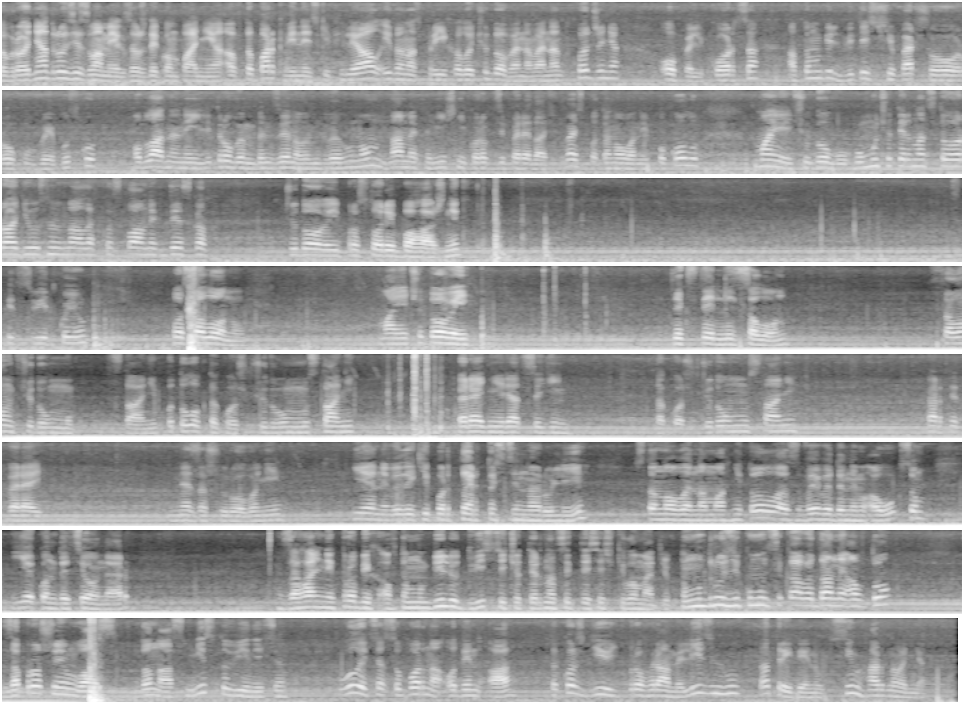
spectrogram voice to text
Доброго дня, друзі! З вами, як завжди, компанія Автопарк, Вінницький філіал. І до нас приїхало чудове нове надходження Opel Corsa. Автомобіль 2001 року випуску, обладнаний літровим бензиновим двигуном на механічній коробці передач. Весь потонований по колу, має чудову гуму 14 радіусу на легкосплавних дисках, чудовий просторий багажник. Підсвіткою по салону. Має чудовий текстильний салон. Салон в чудовому стані. Потолок також в чудовому стані. Передній ряд сидінь також в чудовому стані. Карти дверей не зашуровані. Є невеликі портертості на рулі. Встановлена магнітола з виведеним ауксом є кондиціонер. Загальний пробіг автомобілю 214 тисяч кілометрів. Тому, друзі, кому цікаве дане авто, запрошуємо вас до нас, місто Вінниця, вулиця Соборна 1А. Також діють програми лізінгу та трейдингу. Всім гарного дня!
